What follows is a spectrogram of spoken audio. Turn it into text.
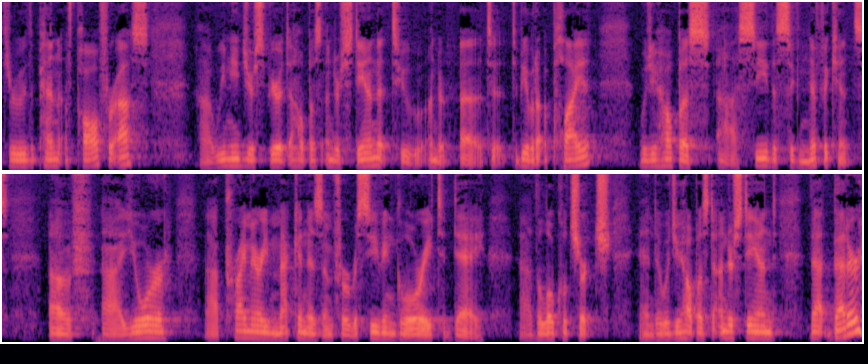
through the pen of Paul for us. Uh, we need your Spirit to help us understand it, to, under, uh, to, to be able to apply it. Would you help us uh, see the significance of uh, your uh, primary mechanism for receiving glory today, uh, the local church? And uh, would you help us to understand that better?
